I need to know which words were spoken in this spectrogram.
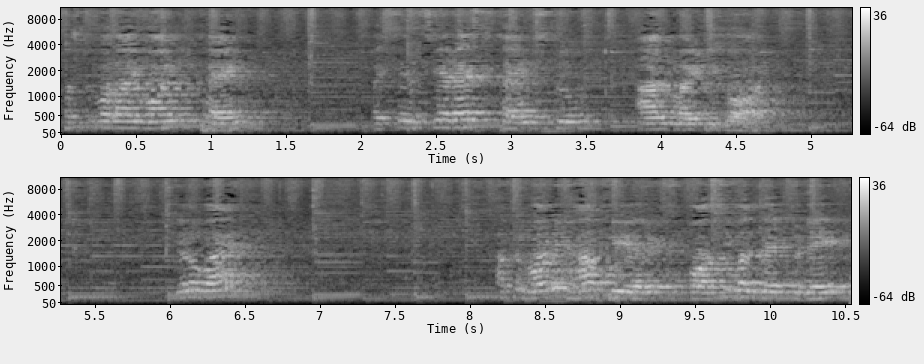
first of all I want to thank my sincerest thanks to Almighty God. You know why? After one and a half year, it's possible that today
